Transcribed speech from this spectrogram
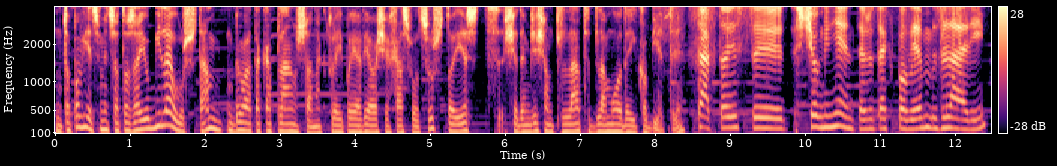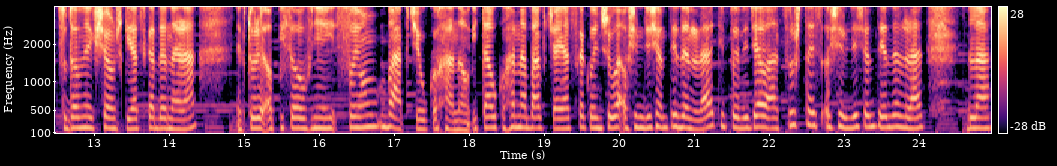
No to powiedzmy, co to za jubileusz. Tam była taka plansza, na której pojawiało się hasło, cóż to jest 70 lat dla młodej kobiety. Tak, to jest y, ściągnięte, że tak powiem, z Lali, cudownej książki Jacka Denela, który opisał w niej swoją babcię ukochaną. I ta ukochana babcia Jacka kończyła 81 lat i powiedziała, cóż to jest 81 lat dla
